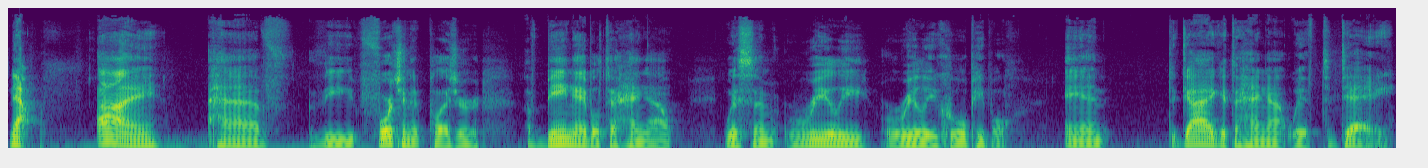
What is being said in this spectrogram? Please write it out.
Now, I have the fortunate pleasure of being able to hang out with some really, really cool people. And the guy I get to hang out with today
